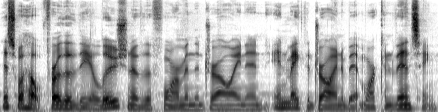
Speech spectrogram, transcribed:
This will help further the illusion of the form in the drawing and, and make the drawing a bit more convincing.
